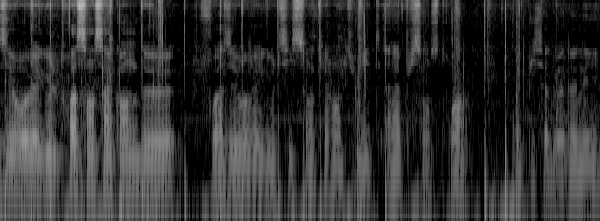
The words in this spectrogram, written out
0,352 fois 0,648 à la puissance 3, et puis ça doit donner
